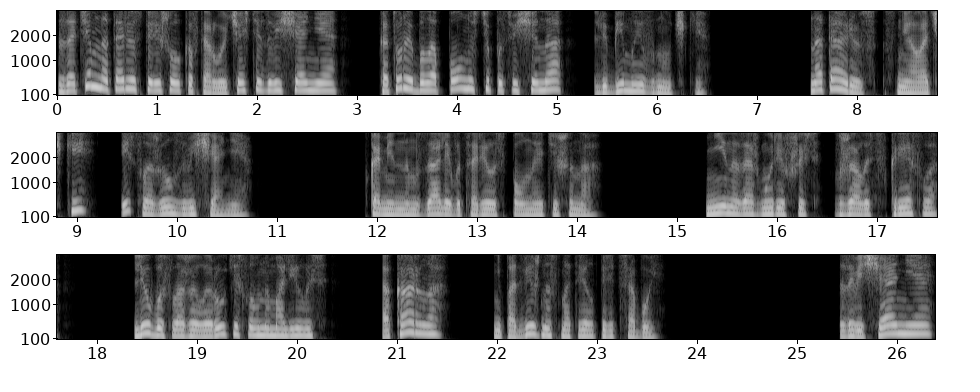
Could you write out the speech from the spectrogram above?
Затем нотариус перешел ко второй части завещания, которая была полностью посвящена любимой внучке. Нотариус снял очки и сложил завещание. В каминном зале воцарилась полная тишина. Нина, зажмурившись, вжалась в кресло. Люба сложила руки, словно молилась, а Карла неподвижно смотрел перед собой. Завещание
